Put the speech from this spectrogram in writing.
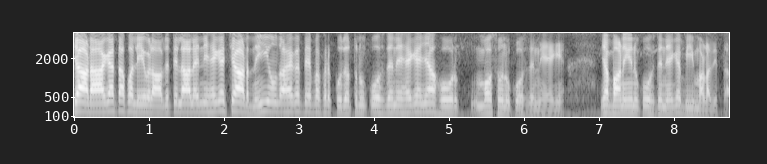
ਝਾੜ ਆ ਗਿਆ ਤਾਂ ਆਪਾਂ ਲੇਬਲ ਆਪਦੇ ਤੇ ਲਾ ਲੈਂਦੇ ਹੈਗੇ ਝਾੜ ਨਹੀਂ ਆਉਂਦਾ ਹੈਗਾ ਤੇ ਆਪਾਂ ਫਿਰ ਕੁਦਰਤ ਨੂੰ ਕੋਸ ਦਿੰਦੇ ਹੈਗੇ ਆ ਜਾਂ ਹੋਰ ਮੌਸਮ ਨੂੰ ਕੋਸ ਦਿੰਦੇ ਹੈਗੇ ਆ ਜਾਂ ਬਾਣੀਆਂ ਨੂੰ ਕੋਸ ਦਿੰਦੇ ਹੈਗੇ ਬੀ ਮਾੜਾ ਦਿੱਤਾ।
